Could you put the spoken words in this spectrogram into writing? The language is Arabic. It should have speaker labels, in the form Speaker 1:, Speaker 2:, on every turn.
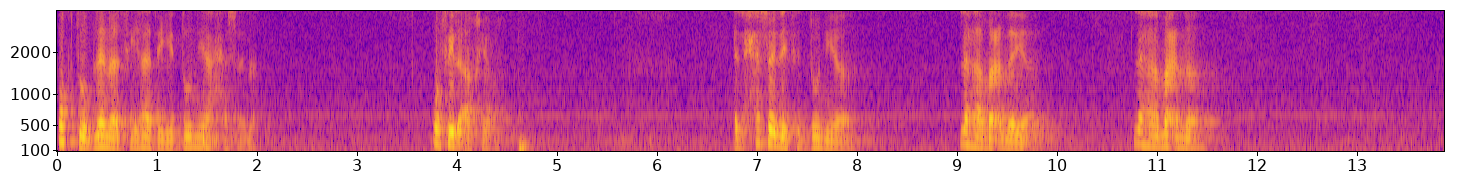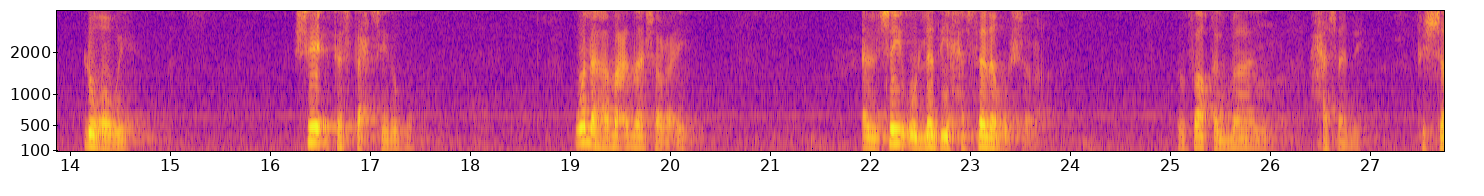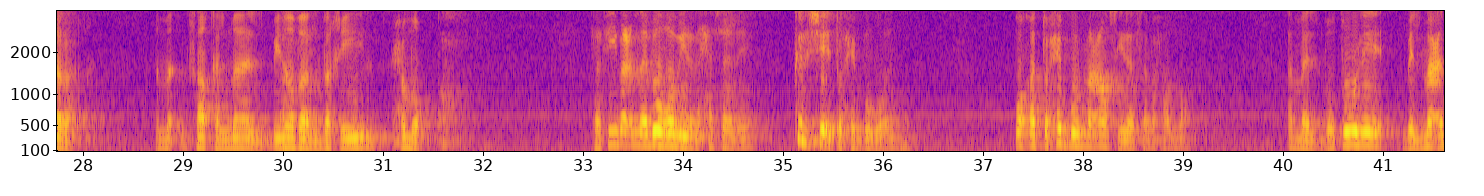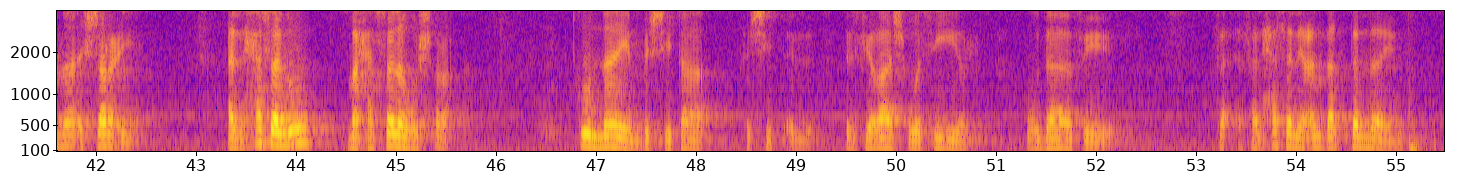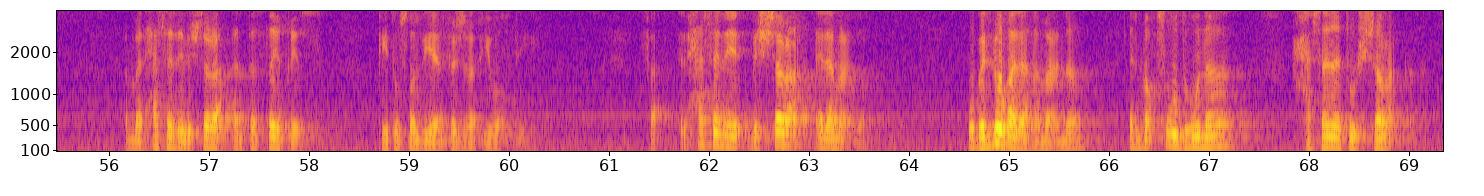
Speaker 1: واكتب لنا في هذه الدنيا حسنة وفي الآخرة. الحسنة في الدنيا لها معنيان لها معنى لغوي شيء تستحسنه ولها معنى شرعي. الشيء الذي حسنه الشرع إنفاق المال حسنة في الشرع. أما إنفاق المال بنظر البخيل حمق. ففي معنى لغوي للحسنة كل شيء تحبه أنت وقد تحب المعاصي لا سمح الله. أما البطولة بالمعنى الشرعي الحسن ما حسنه الشرع. تكون نايم بالشتاء الفراش وسير ودافئ فالحسنة عندك تم نايم. أما الحسنة بالشرع أن تستيقظ. كي تصلي الفجر في وقته. فالحسنة بالشرع لها معنى وباللغة لها معنى. المقصود هنا حسنة الشرع.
